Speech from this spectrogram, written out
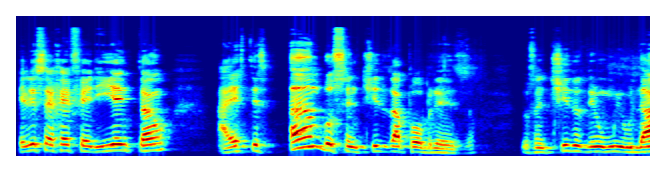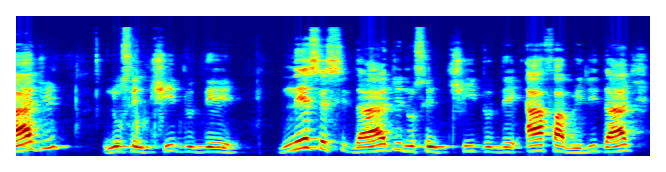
ele se referia então a estes ambos sentidos da pobreza no sentido de humildade, no sentido de necessidade, no sentido de afabilidade,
